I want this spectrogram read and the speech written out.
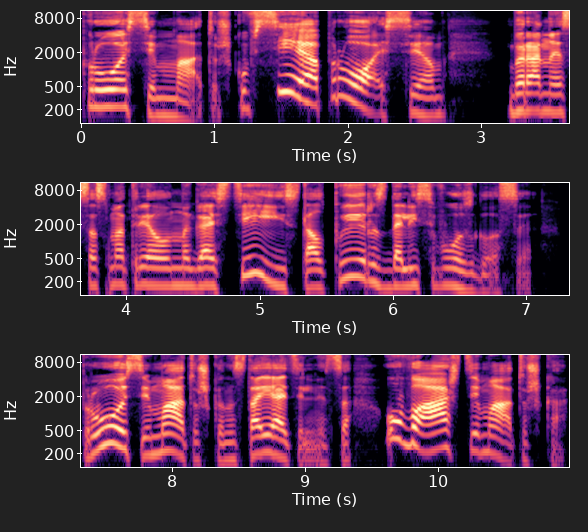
Просим, матушку, все просим. Баронесса смотрела на гостей, и из толпы раздались возгласы. «Просим, матушка-настоятельница! Уважьте, матушка!»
